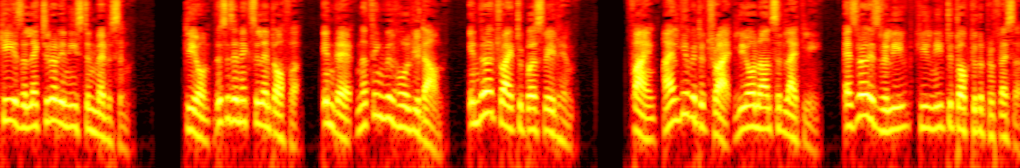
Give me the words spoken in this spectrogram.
He is a lecturer in Eastern medicine. Leon, this is an excellent offer. In there, nothing will hold you down. Indra tried to persuade him. Fine, I'll give it a try, Leon answered lightly. Ezra is relieved he'll need to talk to the professor.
